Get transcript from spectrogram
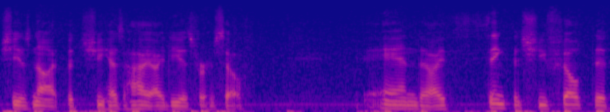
she is not, but she has high ideas for herself. And I think that she felt that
